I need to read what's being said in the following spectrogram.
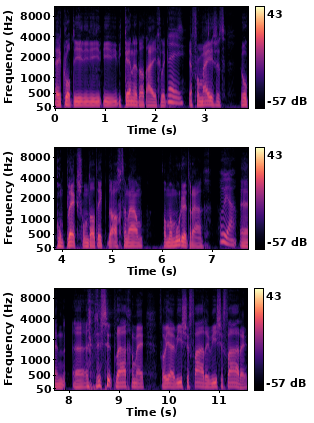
Ja. Nee, klopt. Die, die, die, die, kennen dat eigenlijk niet. Nee. Ja, voor mij is het heel complex, omdat ik de achternaam van mijn moeder draag. Oh ja. En eh, dus ze vragen mij van, ja, wie is je vader? Wie is je vader?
